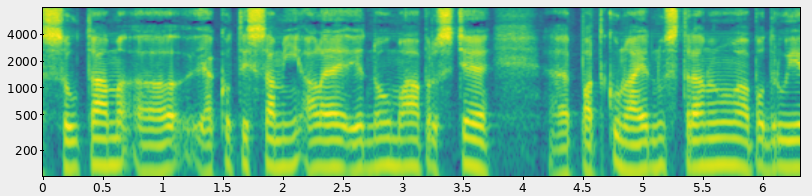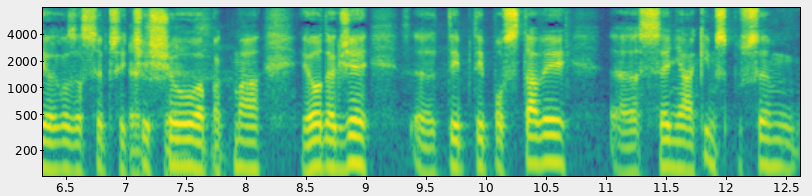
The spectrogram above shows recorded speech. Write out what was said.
jsou tam eh, jako ty samý, ale jednou má prostě eh, patku na jednu stranu a po druhé jako zase přečešou a pak má, jo, takže ty, ty postavy se nějakým způsobem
